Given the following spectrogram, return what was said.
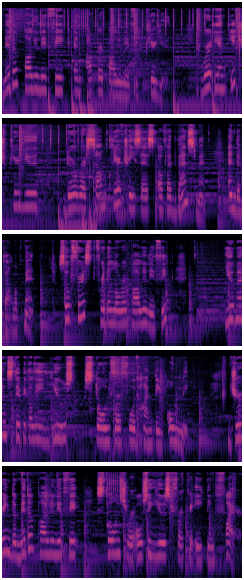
Middle Paleolithic, and Upper Paleolithic period, wherein each period there were some clear traces of advancement and development. So, first, for the Lower Paleolithic, humans typically used stone for food hunting only. During the Middle Paleolithic, stones were also used for creating fire.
